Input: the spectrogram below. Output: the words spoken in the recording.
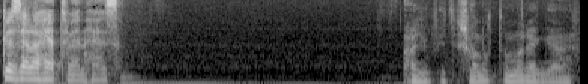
Közel a 70-hez. Hogy mit is hallottam ma reggel?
